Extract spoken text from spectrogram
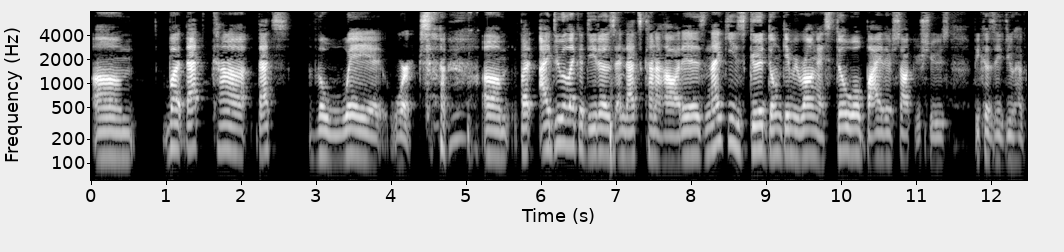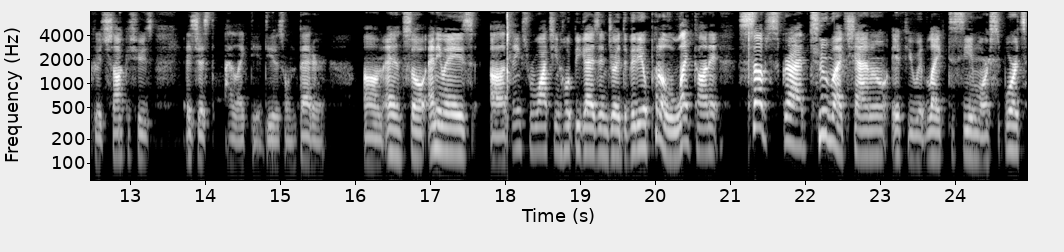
Um, but that kind of, that's the way it works. um, but I do like Adidas, and that's kind of how it is. Nike is good, don't get me wrong. I still will buy their soccer shoes because they do have good soccer shoes. It's just, I like the Adidas one better. Um, and so, anyways, uh, thanks for watching. Hope you guys enjoyed the video. Put a like on it. Subscribe to my channel if you would like to see more sports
